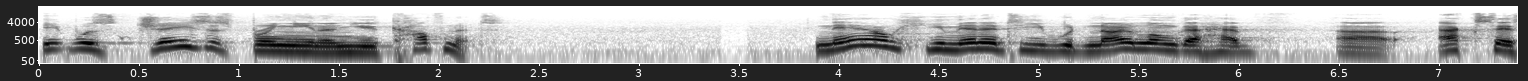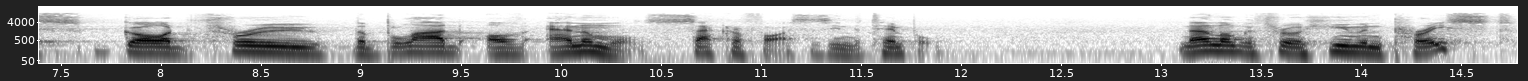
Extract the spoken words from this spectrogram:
It was Jesus bringing in a new covenant. Now humanity would no longer have uh, access God through the blood of animals, sacrifices in the temple. No longer through a human priest,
